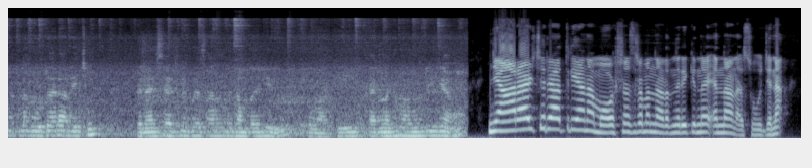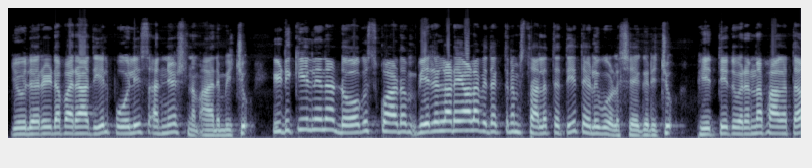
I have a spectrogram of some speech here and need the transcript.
മറ്റുള്ള കൂട്ടുകാരെ അറിയിച്ചു. ചെയ്തു ഞായറാഴ്ച രാത്രിയാണ് മോഷണശ്രമം നടന്നിരിക്കുന്നത് എന്നാണ് സൂചന. ജ്വല്ലറിയുടെ പരാതിയിൽ പോലീസ് അന്വേഷണം ആരംഭിച്ചു. ഇടുക്കിയിൽ നിന്ന് ഡോഗ് സ്ക്വാഡും വിരലടയാള വിദഗ്ധരും സ്ഥലത്തെത്തി തെളിവുകൾ ശേഖരിച്ചു. ഭിത്തി തുരന്ന ഭാഗത്ത്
